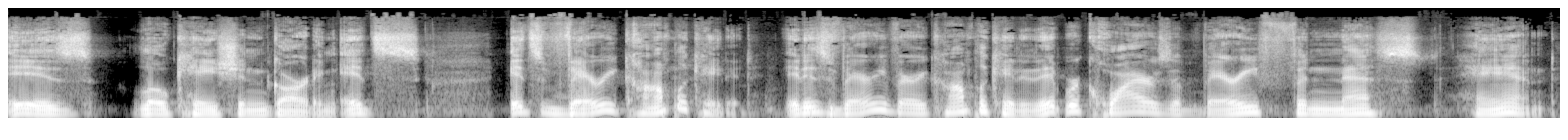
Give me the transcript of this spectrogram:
is location guarding. It's it's very complicated. It is very very complicated. It requires a very finessed hand.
